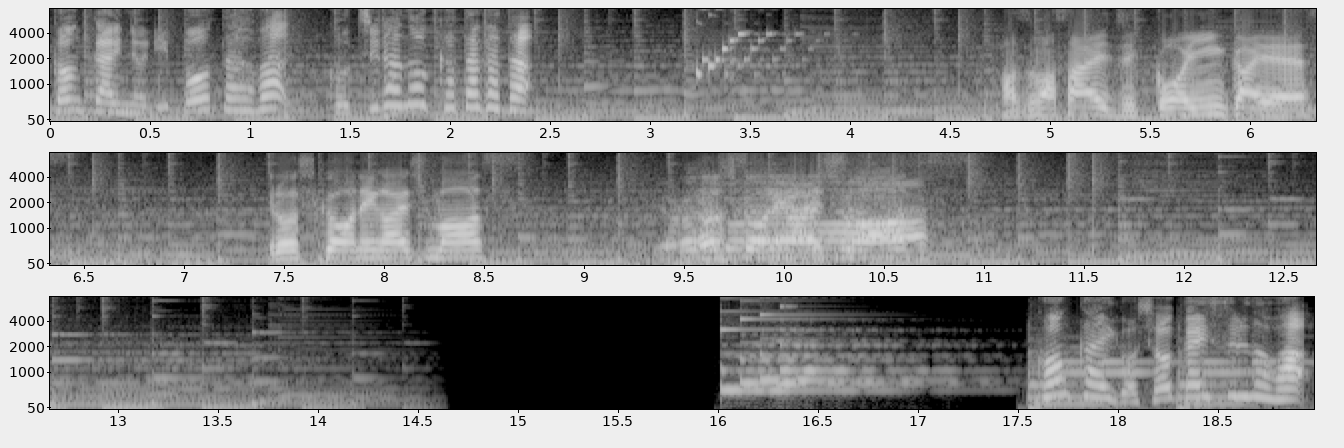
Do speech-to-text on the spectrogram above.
今回のリポーターはこちらの方々。東祭実行委員会です。よろしくお願いします。よろしくお願いします。今回ご紹介するのは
